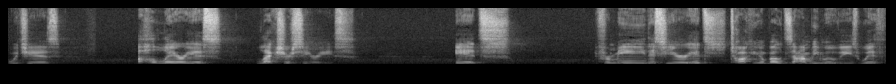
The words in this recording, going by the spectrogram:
which is a hilarious lecture series. It's for me this year it's talking about zombie movies with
